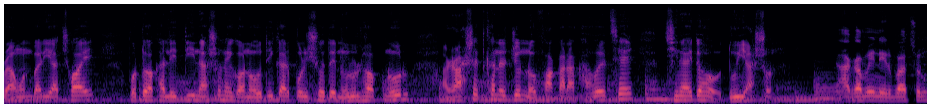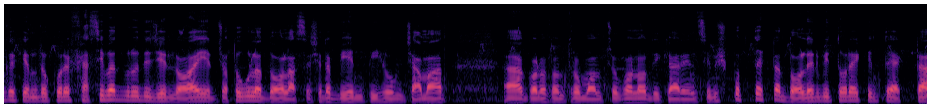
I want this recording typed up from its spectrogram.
ব্রাহ্মণবাড়িয়া ছয়, পটুয়াখালী তিন আসনে গণ অধিকার পরিষদের নুরুল হক নূর আর রাশেদ খানের জন্য ফাঁকা রাখা হয়েছে ঝিনাইদহ দুই আসন। আগামী নির্বাচনকে কেন্দ্র করে ফ্যাসিবাদ বিরোধী যে লড়াইয়ের যতগুলো দল আছে, সেটা বিএনপি হোক, জামাত গণতন্ত্র মঞ্চ, গণ অধিকার, এনসিপি, প্রত্যেকটা দলের ভিতরে কিন্তু একটা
